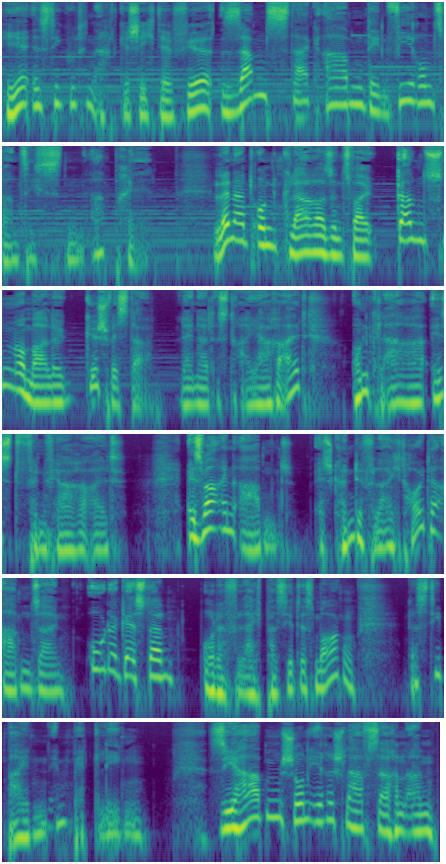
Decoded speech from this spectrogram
Hier ist die gute Nachtgeschichte für Samstagabend, den 24. April. Lennart und Clara sind zwei ganz normale Geschwister. Lennart ist drei Jahre alt und Clara ist fünf Jahre alt. Es war ein Abend. Es könnte vielleicht heute Abend sein oder gestern oder vielleicht passiert es morgen, dass die beiden im Bett liegen. Sie haben schon ihre Schlafsachen an,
